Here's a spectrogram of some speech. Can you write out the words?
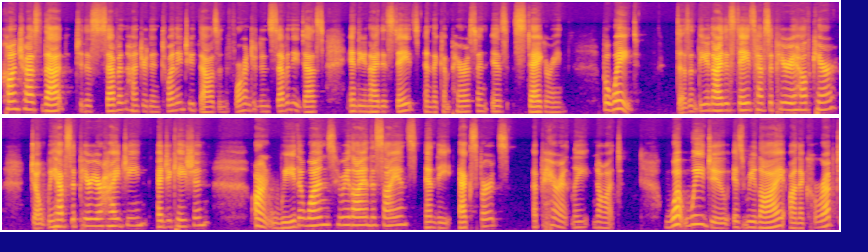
Contrast that to the 722,470 deaths in the United States, and the comparison is staggering. But wait, doesn't the United States have superior health care? Don't we have superior hygiene, education? Aren't we the ones who rely on the science and the experts? Apparently not. What we do is rely on a corrupt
